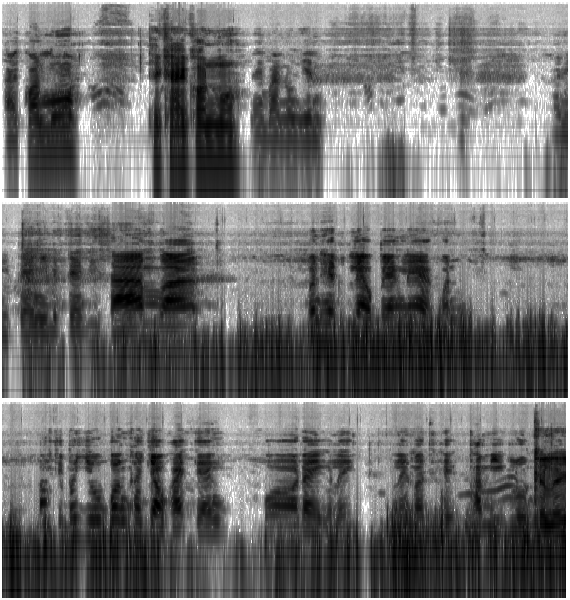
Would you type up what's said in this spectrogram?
ขายก้อนหมูจะขายคอนโมในบ้านโรงเรียนอันนี้แปลงนี้เป็นแปลงที่สามว่า มันเห็ดแล้วแปลงแรกมันเอาสิมาอยู่เบิ่งเข้าเจ้าขายแตงบ่ได้ก็เลย เลยมาเฮ็ดทำอีกรุ่นก็เลย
